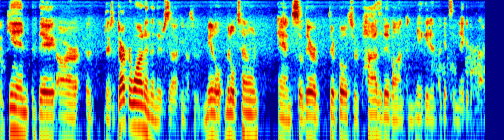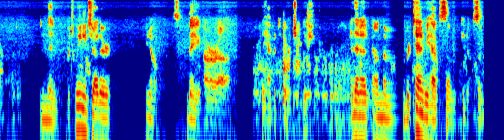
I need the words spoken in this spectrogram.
Again, they are. Uh, there's a darker one, and then there's a you know sort of middle middle tone, and so they're they're both sort of positive on a negative against a negative and then between each other, you know, they are uh, they have a differentiation. And then uh, on number ten, we have some you know some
